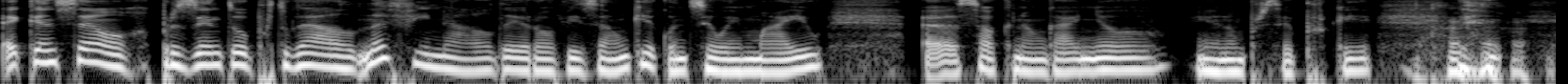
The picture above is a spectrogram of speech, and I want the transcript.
a, a canção representou Portugal na final da Eurovisão, que aconteceu em maio, ah, só que não ganhou, eu não percebo porquê.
